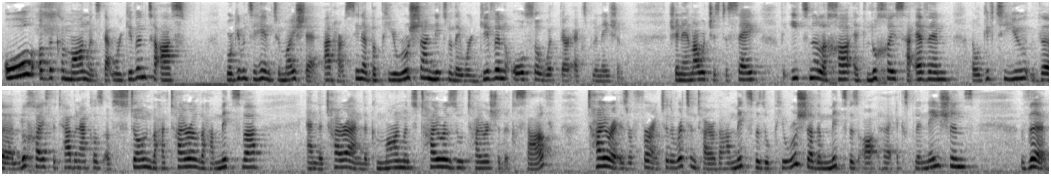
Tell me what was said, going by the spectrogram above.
All of the commandments that were given to us were given to him, to Moshe, at Har Sinai, but pirusha nitnu, they were given also with their explanation. Shenema, which is to say, the itna lacha et luchais ha'even, I will give to you the luchais, the tabernacles of stone, v'hatayra, v'hamitzvah, and the Torah and the commandments, Torah zu Torah shebichsav, Torah is referring to the written Torah, mitzvahs upirusha, the mitzvahs are her explanations, the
